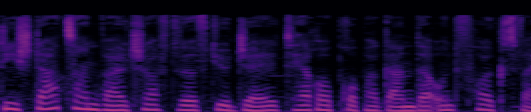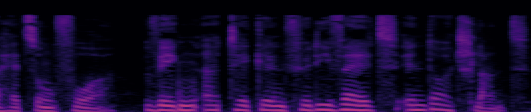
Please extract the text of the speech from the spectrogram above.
Die Staatsanwaltschaft wirft Yücel Terrorpropaganda und Volksverhetzung vor, wegen Artikeln für die Welt in Deutschland.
